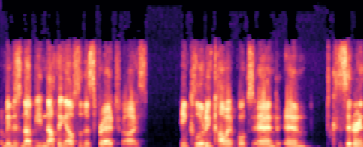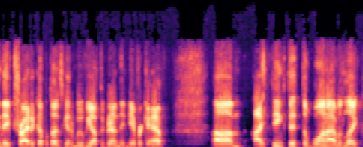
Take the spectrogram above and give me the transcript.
I mean, there's not be nothing else of this franchise, including comic books, and and considering they've tried a couple times to get a movie off the ground, they never have. Um, I think that the one I would like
